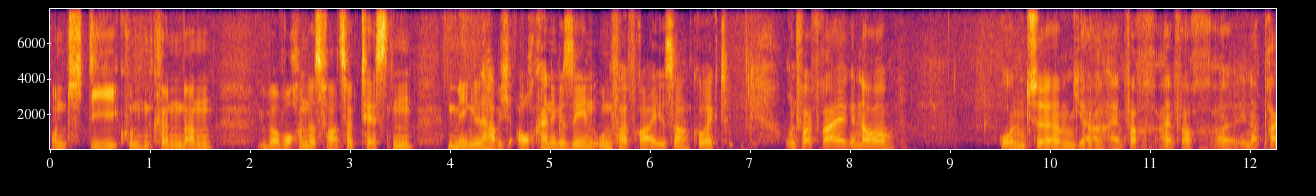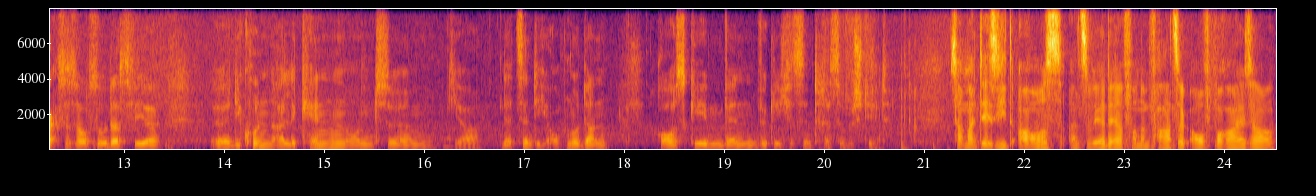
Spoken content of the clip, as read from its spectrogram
Und die Kunden können dann über Wochen das Fahrzeug testen. Mängel habe ich auch keine gesehen. Unfallfrei ist er, korrekt? Unfallfrei, genau. Und ähm, ja, einfach, einfach äh, in der Praxis auch so, dass wir die Kunden alle kennen und ähm, ja, letztendlich auch nur dann rausgeben, wenn wirkliches Interesse besteht. Sag mal, der sieht aus, als wäre der von einem Fahrzeugaufbereiter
